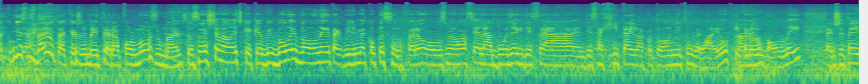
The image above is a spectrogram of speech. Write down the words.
tak mne sa zdajú také, že meter a pol môžu mať. To sú ešte maličké. Keby boli voľny, tak vidíme kope surferov, lebo sme vlastne na bode, kde sa, kde sa chytajú, ako to oni tu volajú, chytajú ano. voľny. Takže to je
